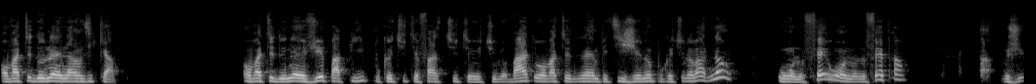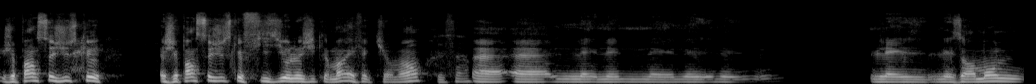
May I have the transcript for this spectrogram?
on va te donner un handicap. On va te donner un vieux papy pour que tu te fasses, tu, te, tu le battes, ou on va te donner un petit genou pour que tu le battes. Non. Ou on le fait, ou on ne le fait pas. Ah, Je, je pense juste que. Je pense juste que physiologiquement, effectivement, euh, euh, les hormones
